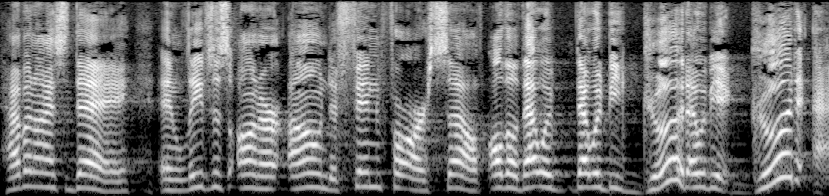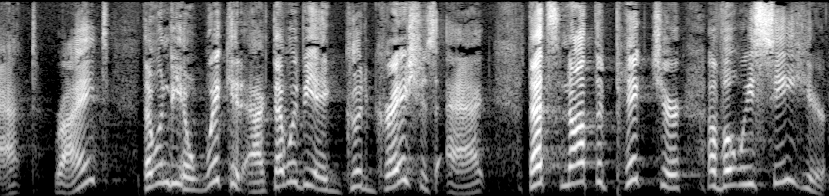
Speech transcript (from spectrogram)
have a nice day, and leaves us on our own to fend for ourselves. Although that would, that would be good. That would be a good act, right? That wouldn't be a wicked act. That would be a good, gracious act. That's not the picture of what we see here.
